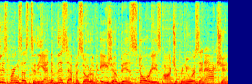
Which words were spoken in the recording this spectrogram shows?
This brings us to the end of this episode of Asia Biz Stories Entrepreneurs in Action.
